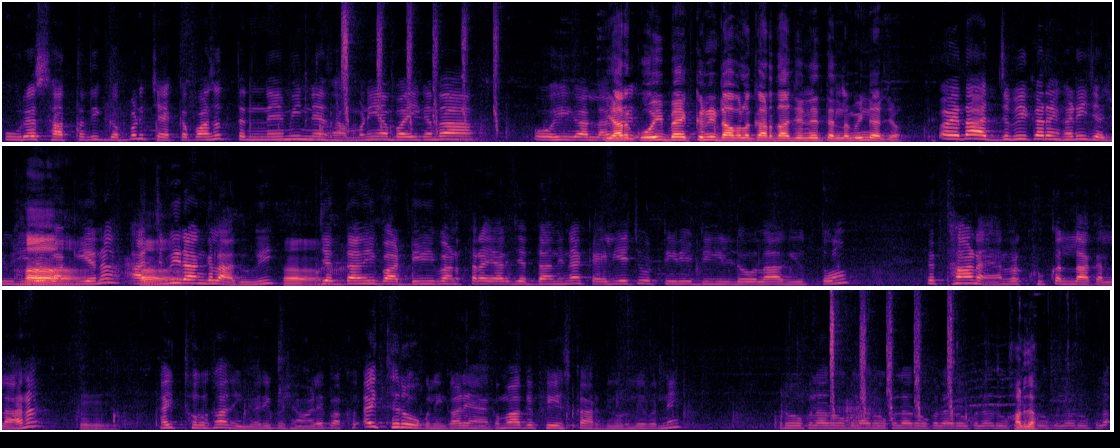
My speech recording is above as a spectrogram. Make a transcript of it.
ਪੂਰੇ 7 ਦੀ ਗੱਬਣ ਚੈੱਕ ਪਾਸ ਤਿੰਨੇ ਮਹੀਨੇ ਸਾਹਮਣੀ ਆ ਬਾਈ ਕਹਿੰਦਾ ਉਹੀ ਗੱਲ ਆ ਯਾਰ ਕੋਈ ਬੈਂਕ ਨਹੀਂ ਡਬਲ ਕਰਦਾ ਜਿੰਨੇ ਤਿੰਨ ਮਹੀਨਿਆਂ ਚ। ਇਹ ਤਾਂ ਅੱਜ ਵੀ ਘਰੇ ਖੜੀ ਜਜੂ ਜੀ ਦੇ ਬਾਗੀ ਹੈ ਨਾ। ਅੱਜ ਵੀ ਰੰਗ ਲਾ ਦੂਗੀ। ਜਿੱਦਾਂ ਦੀ ਬਾਡੀ ਦੀ ਬਣਤਰ ਯਾਰ ਜਿੱਦਾਂ ਦੀ ਨਾ ਕਹਿ ਲਈਏ ਝੋਟੀ ਦੀ ਡੀਲ ਡੋਲ ਆ ਗਈ ਉੱਤੋਂ। ਤੇ ਥਾਣਾ ਐਨ ਰੱਖੂ ਕੱਲਾ ਕੱਲਾ ਹਨਾ? ਹੂੰ। ਇੱਥੋਂ ਦਿਖਾ ਦੇ ਮੇਰੀ ਪਛਾਣ ਵਾਲੇ ਪੱਖ। ਇੱਥੇ ਰੋਕ ਨਹੀਂ ਗਾਲੇ ਐ ਕਮਾ ਕੇ ਫੇਸ ਕਰ ਦੀ ਉਰਲੇ ਬੰਨੇ। ਰੋਕ ਲਾ ਰੋਕ ਲਾ ਰੋਕ ਲਾ ਰੋਕ ਲਾ ਰੋਕ ਲਾ ਰੋਕ ਲਾ ਰੋਕ ਲਾ ਰੋਕ ਲਾ।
